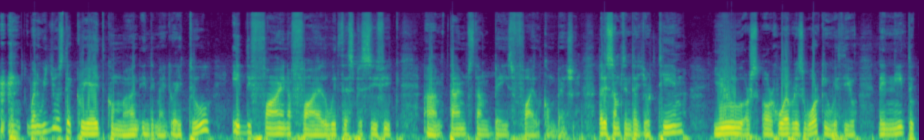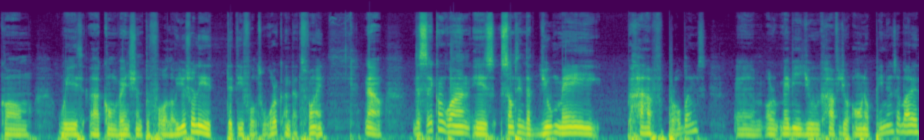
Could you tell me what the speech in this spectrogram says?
when we use the create command in the migrate tool it defines a file with a specific um, timestamp based file convention. That is something that your team you or, or whoever is working with you they need to come with a convention to follow. Usually the defaults work and that's fine. Now the second one is something that you may have problems um, or maybe you have your own opinions about it.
